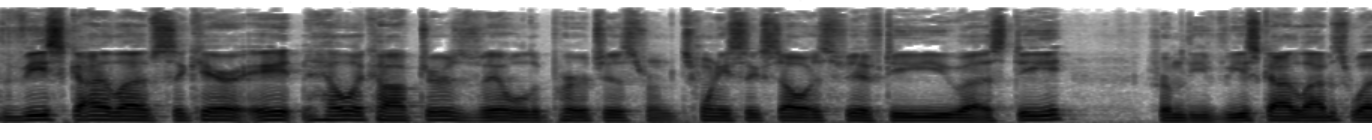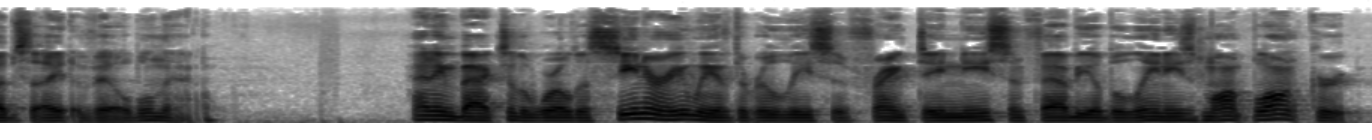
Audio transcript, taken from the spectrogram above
The V Skylab Sakare 8 helicopter is available to purchase from $26.50 USD from the V Skylab's website, available now. Heading back to the world of scenery, we have the release of Frank Dainese and Fabio Bellini's Mont Blanc group.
